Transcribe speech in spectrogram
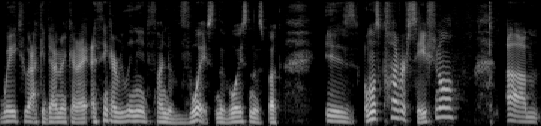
way too academic. And I, I think I really needed to find a voice. And the voice in this book is almost conversational. Um,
